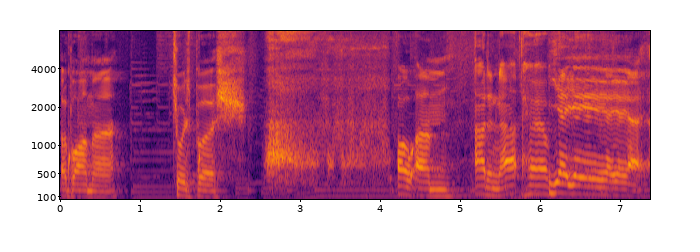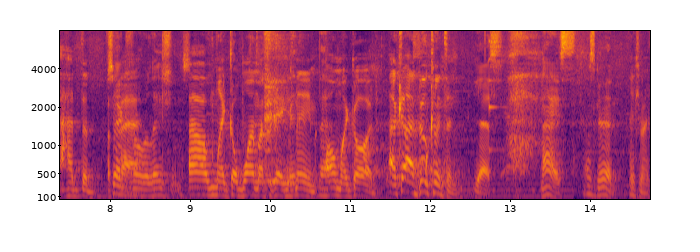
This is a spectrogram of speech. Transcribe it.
Obama, George Bush. Oh, um, I did not have yeah, yeah, yeah, yeah, yeah, yeah. I had the sexual affair. relations. Oh my God, why am I forgetting his name? Oh my God. Uh, uh, Bill Clinton. yes. Nice. That was good. Thanks, mate.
